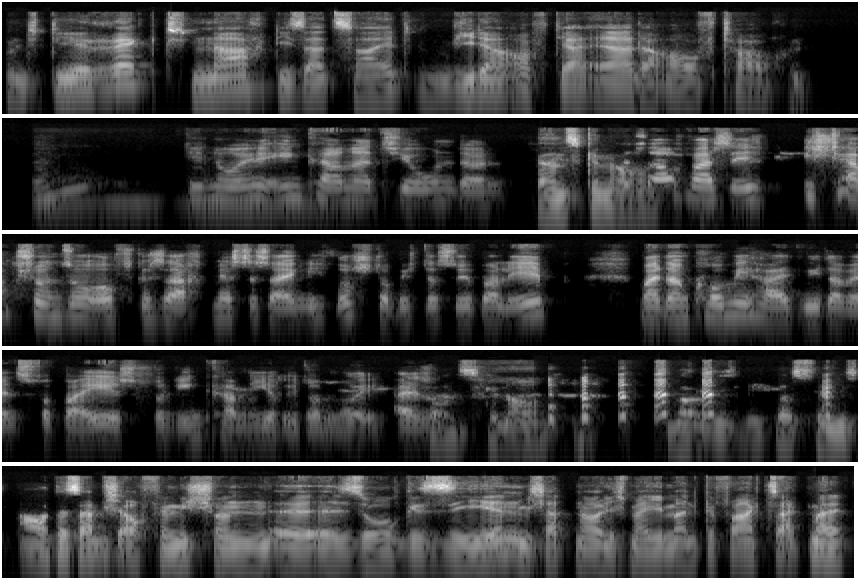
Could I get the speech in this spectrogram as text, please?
und direkt nach dieser Zeit wieder auf der Erde auftauchen. Mhm. Die neue Inkarnation dann. Ganz genau. Das ist auch was ich, ich habe schon so oft gesagt, mir ist es eigentlich wurscht, ob ich das überlebe, weil dann komme ich halt wieder, wenn es vorbei ist und inkarniere wieder neu. Also. Ganz genau. genau das. Das habe ich auch für mich schon äh, so gesehen. Mich hat neulich mal jemand gefragt, sag mal,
